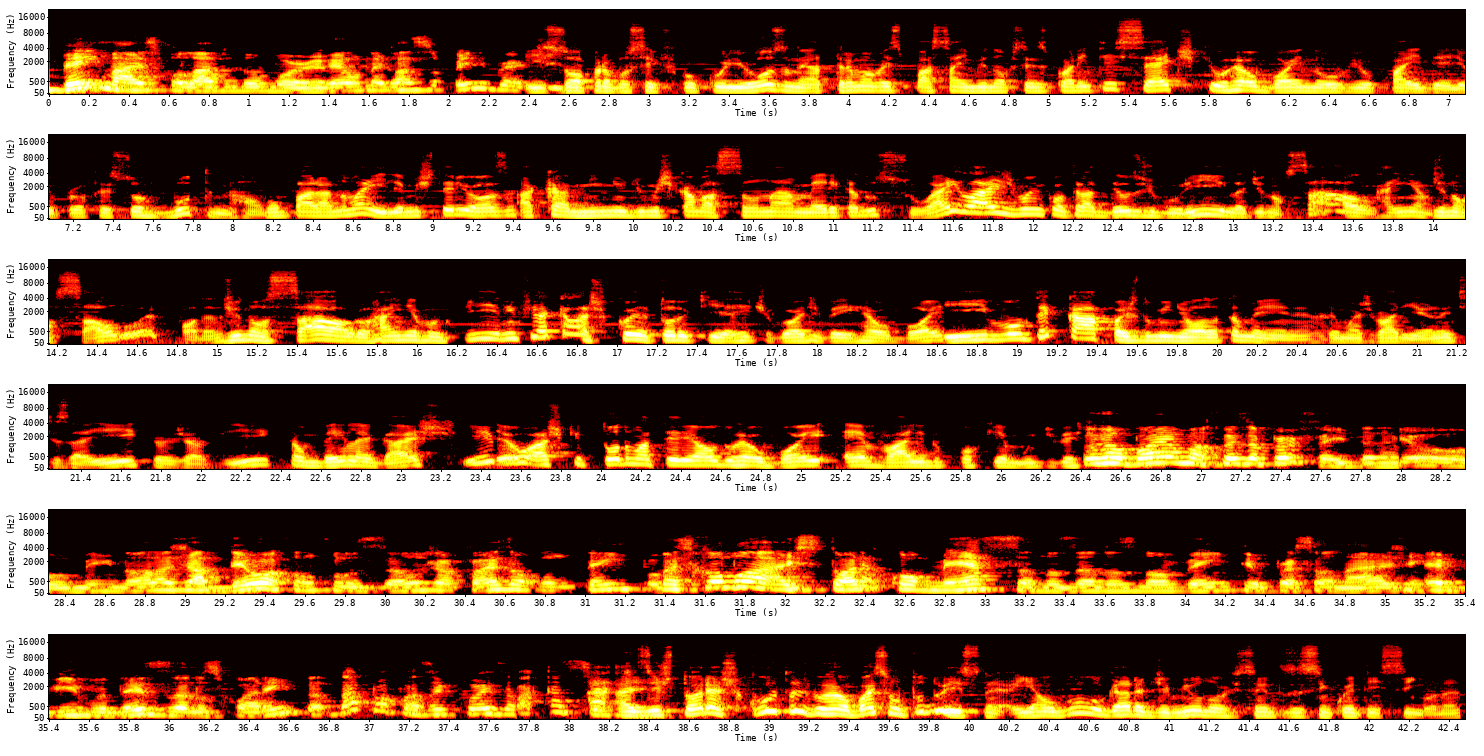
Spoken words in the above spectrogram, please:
bem mais pro lado do humor. É um negócio bem divertido. E só para você que ficou curioso, né? A trama vai se passar em 1947, que o Hellboy novo e o pai dele, o professor Buttenholm, vão parar numa ilha misteriosa a caminho de uma escavação na América do Sul. Aí lá eles vão encontrar deuses de gorila, dinossauro, rainha... Dinossauro é foda, né? Dinossauro, rainha vampira, enfim, aquelas coisas todas que a gente gosta de ver em Hellboy. E vão ter capas do Minhola também, né? Tem umas variantes aí que eu já vi, que estão bem legais. E eu acho que todo o material do Hellboy é válido porque é muito divertido. O Hellboy é uma coisa perfeita, né? Porque o Mignola já deu a conclusão, já faz algum tempo. Mas como a história começa nos anos 90 e o personagem é vivo desde os anos 40, dá pra fazer coisa pra cacete. As histórias curtas do Hellboy são tudo isso, né? Em algum lugar é de 1955, né?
